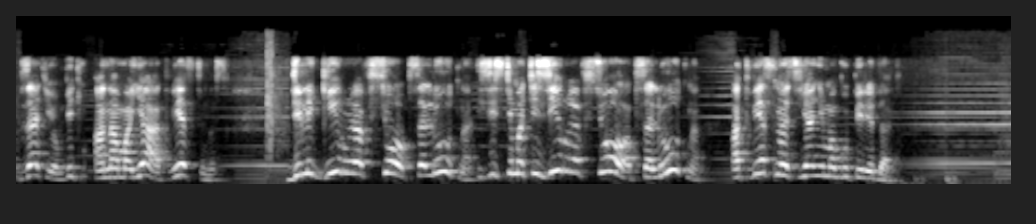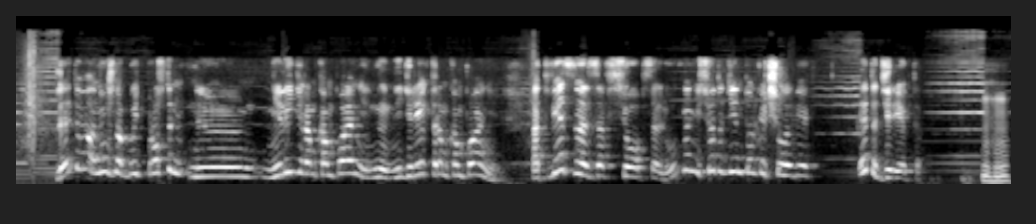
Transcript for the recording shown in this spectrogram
взять ее, ведь она моя ответственность. Делегируя все абсолютно и систематизируя все абсолютно, ответственность я не могу передать. Для этого нужно быть просто э, не лидером компании, ну, не директором компании. Ответственность за все абсолютно несет один только человек. Это директор. Угу.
